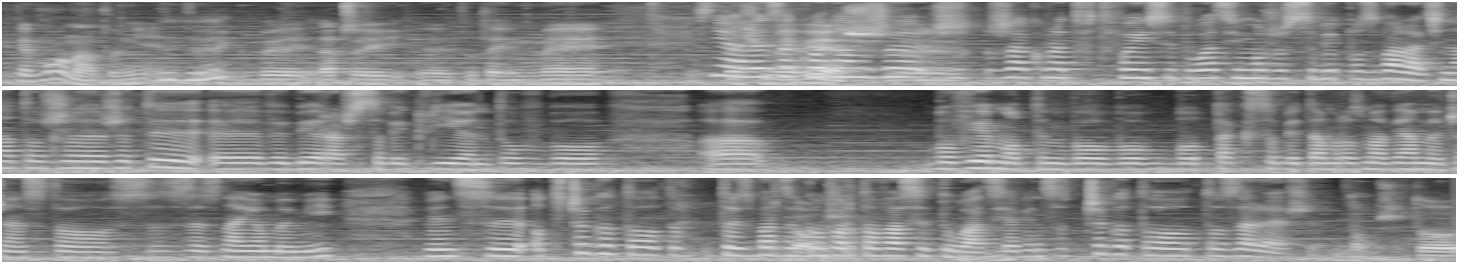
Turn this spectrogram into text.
hegemona, to nie, to Mhm. jakby raczej y, tutaj my Nie, ale jesteśmy, zakładam, wiesz, że, y, że, że akurat w Twojej sytuacji możesz sobie pozwalać na to, że, że Ty e, wybierasz sobie klientów, bo, e, bo wiem o tym, bo, bo, bo tak sobie tam rozmawiamy często z, ze znajomymi, więc e, od czego to, to, to jest bardzo Dobrze. komfortowa sytuacja, więc od czego to, to zależy? Dobrze, to,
